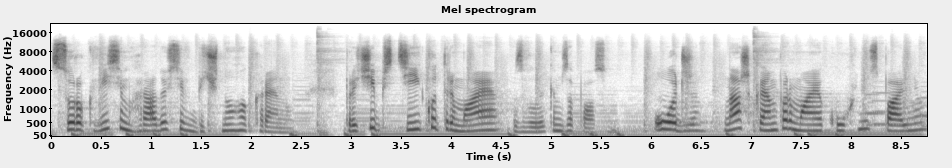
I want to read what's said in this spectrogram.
48 градусів бічного крену. Причіп стійко тримає з великим запасом. Отже, наш кемпер має кухню, спальню.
